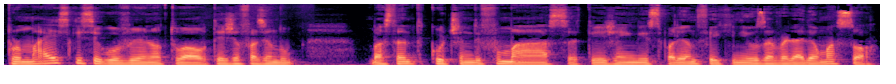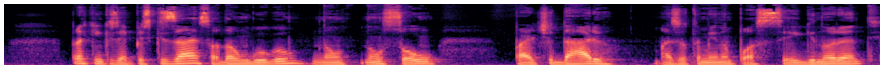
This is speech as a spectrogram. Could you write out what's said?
Por mais que esse governo atual esteja fazendo bastante cortina de fumaça, esteja ainda espalhando fake news, a verdade é uma só. Para quem quiser pesquisar, é só dar um Google. Não, não sou partidário, mas eu também não posso ser ignorante.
